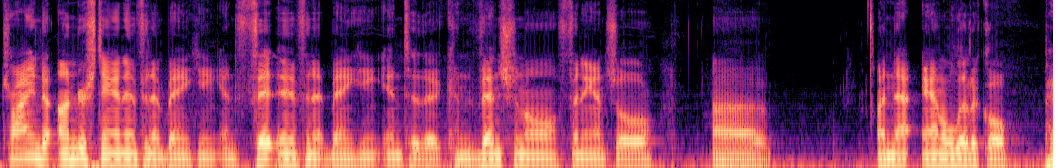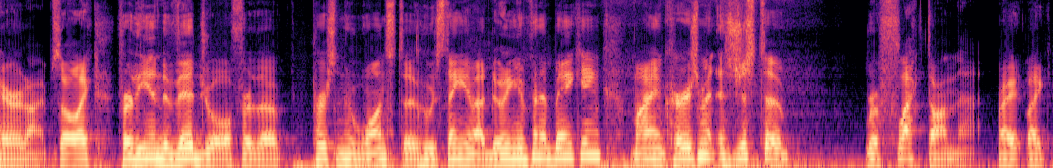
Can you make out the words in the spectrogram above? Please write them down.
trying to understand infinite banking and fit infinite banking into the conventional financial uh, ana- analytical paradigm. So, like for the individual, for the person who wants to, who's thinking about doing infinite banking, my encouragement is just to reflect on that, right? Like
